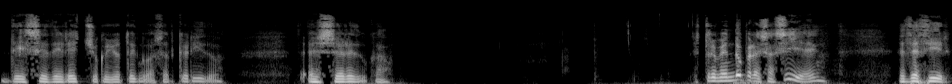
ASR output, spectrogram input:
de ese derecho que yo tengo a ser querido es ser educado. Es tremendo, pero es así, ¿eh? Es decir,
